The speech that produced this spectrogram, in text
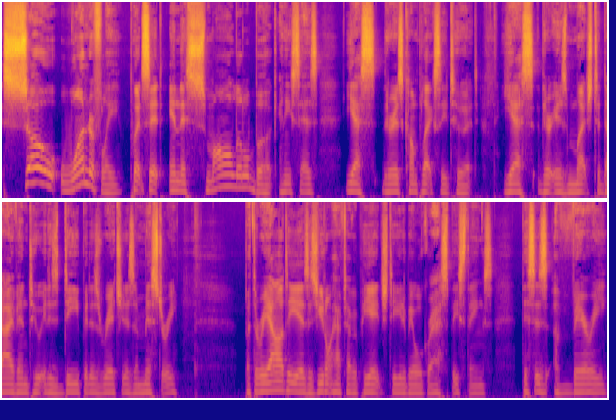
so wonderfully puts it in this small little book and he says yes there is complexity to it. Yes there is much to dive into. It is deep it is rich it is a mystery. But the reality is is you don't have to have a phd to be able to grasp these things this is a very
